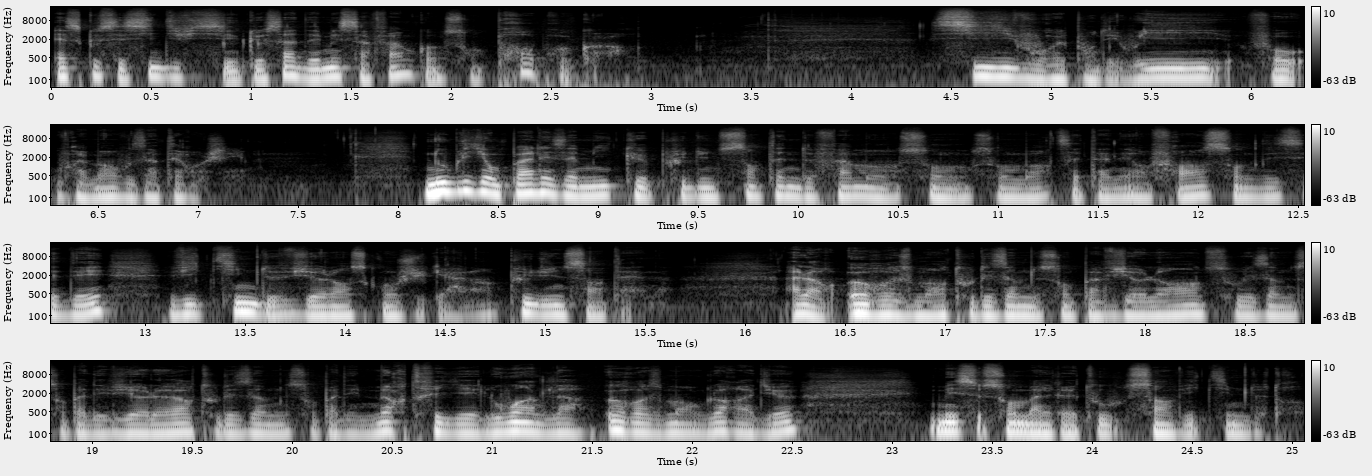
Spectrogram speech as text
Est-ce que c'est si difficile que ça d'aimer sa femme comme son propre corps? Si vous répondez oui, faut vraiment vous interroger. N'oublions pas, les amis, que plus d'une centaine de femmes sont, mortes cette année en France, sont décédées victimes de violences conjugales. Hein, plus d'une centaine. Alors, heureusement, tous les hommes ne sont pas violents, tous les hommes ne sont pas des violeurs, tous les hommes ne sont pas des meurtriers, loin de là, heureusement, gloire à Dieu, mais ce sont malgré tout 100 victimes de trop.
